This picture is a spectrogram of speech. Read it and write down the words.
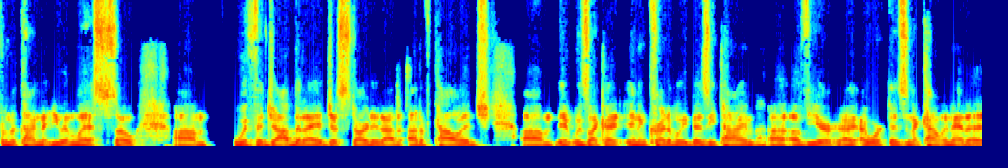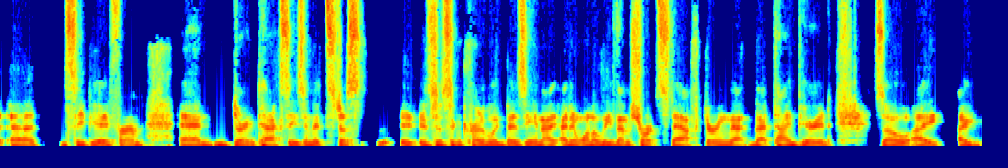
from the time that you enlist. So um, with the job that I had just started out, out of college, um, it was like a, an incredibly busy time uh, of year. I, I, worked as an accountant at a, a, CPA firm, and during tax season, it's just it, it's just incredibly busy, and I, I didn't want to leave them short staffed during that that time period. So I I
